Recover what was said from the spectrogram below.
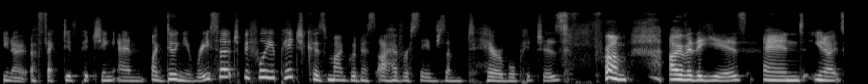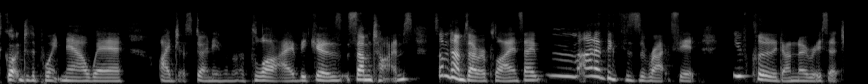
you know, effective pitching and like doing your research before you pitch. Cause my goodness, I have received some terrible pitches from over the years. And, you know, it's gotten to the point now where I just don't even reply because sometimes, sometimes I reply and say, mm, I don't think this is the right fit. You've clearly done no research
